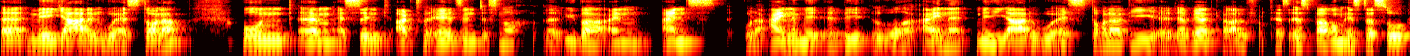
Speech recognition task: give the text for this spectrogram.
äh, Milliarden US-Dollar und ähm, es sind aktuell sind es noch äh, über ein 1 oder eine, äh, eine Milliarde US-Dollar, die äh, der Wert gerade von Tesla ist. Warum ist das so?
